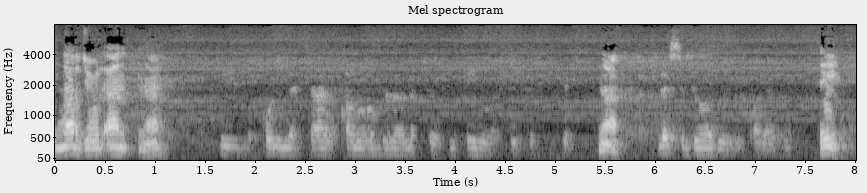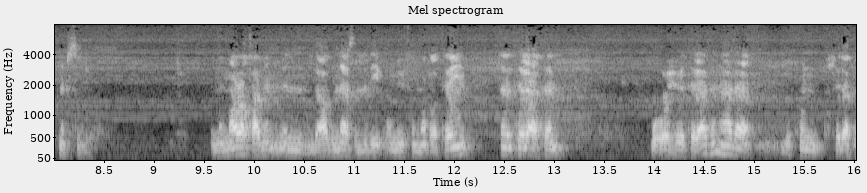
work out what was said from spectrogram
نرجع الآن نعم. في قول الله تعالى قالوا ربنا نخشى في نعم. نفس الجواب قال اي نفس الجواب. انما وقع من, من بعض الناس الذي اميتوا مرتين ثلاثا واحيوا ثلاثا هذا يكون خلاف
